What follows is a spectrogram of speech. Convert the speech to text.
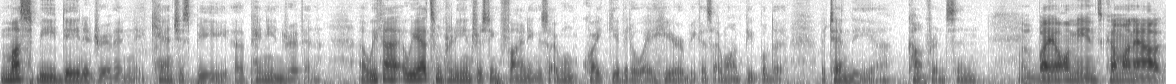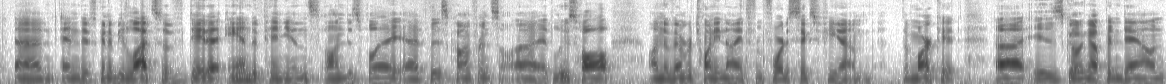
must be data driven. It can't just be opinion driven. Uh, we've had, we had some pretty interesting findings. I won't quite give it away here because I want people to attend the uh, conference. And well, by all means, come on out, and, and there's going to be lots of data and opinions on display at this conference uh, at Luce Hall on November 29th from 4 to 6 p.m. The market uh, is going up and down.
